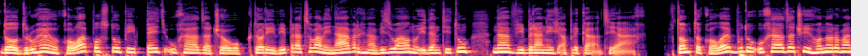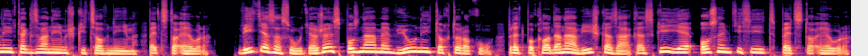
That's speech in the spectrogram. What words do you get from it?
Do druhého kola postúpi 5 uchádzačov, ktorí vypracovali návrh na vizuálnu identitu na vybraných aplikáciách. V tomto kole budú uchádzači honorovaní tzv. škicovným 500 eur. Výťaza súťaže spoznáme v júni tohto roku. Predpokladaná výška zákazky je 8500 eur.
